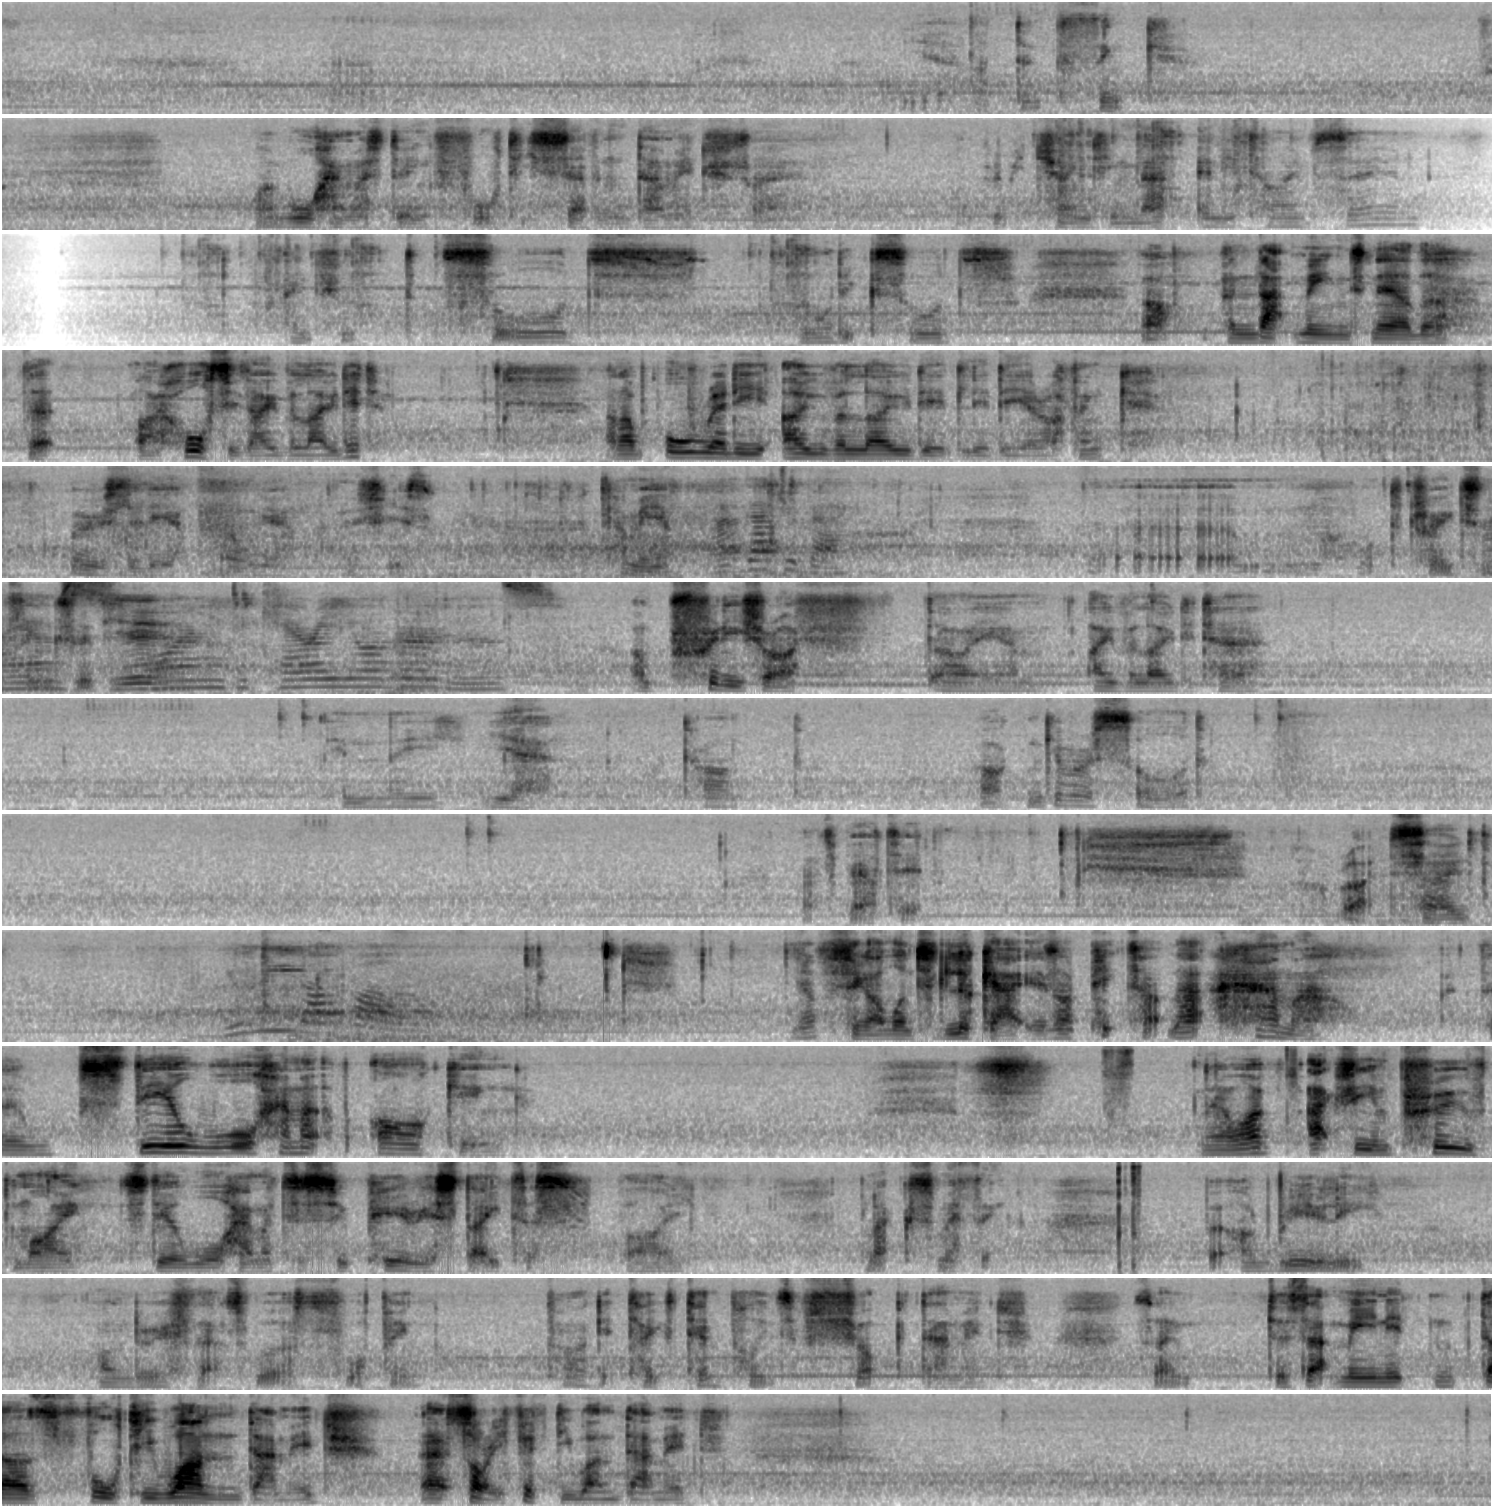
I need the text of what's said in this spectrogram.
yeah, I don't think my Warhammer's doing 47 damage, so I'm going to be changing that anytime soon. Ancient swords, Nordic swords. Oh, and that means now the, that my horse is overloaded. And I've already overloaded Lydia, I think. Where is Lydia? Oh yeah, there she is. Come here. I've got your back. Um, want to trade some I things with you. to carry your burdens. I'm pretty sure I, um, overloaded her. In the yeah, I can't. Oh, I can give her a sword. That's about it. Right, so You lead, I'll follow. The other thing I wanted to look at is I picked up that hammer, the steel warhammer of arcing. Now I've actually improved my steel warhammer to superior status by blacksmithing, but I really wonder if that's worth swapping. Target takes 10 points of shock damage, so does that mean it does 41 damage? Uh, sorry, 51 damage.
